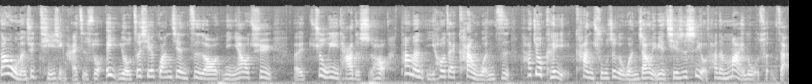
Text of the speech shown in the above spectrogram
当我们去提醒孩子说：“诶，有这些关键字哦，你要去呃注意它的时候，他们以后在看文字，他就可以看出这个文章里面其实是有它的脉络存在。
